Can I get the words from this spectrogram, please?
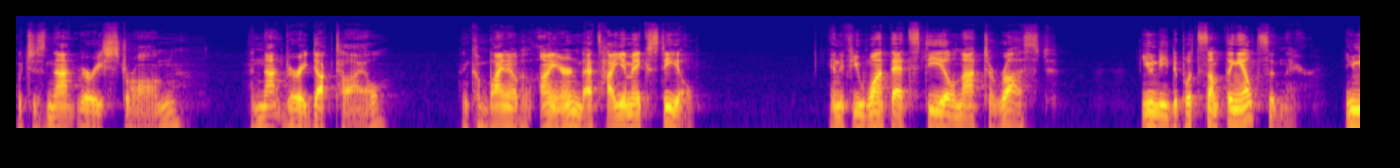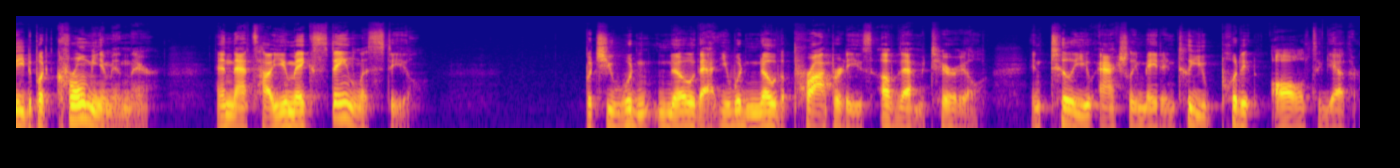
which is not very strong and not very ductile, and combine it with iron, that's how you make steel. And if you want that steel not to rust, you need to put something else in there. You need to put chromium in there. And that's how you make stainless steel. But you wouldn't know that. You wouldn't know the properties of that material until you actually made it, until you put it all together.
